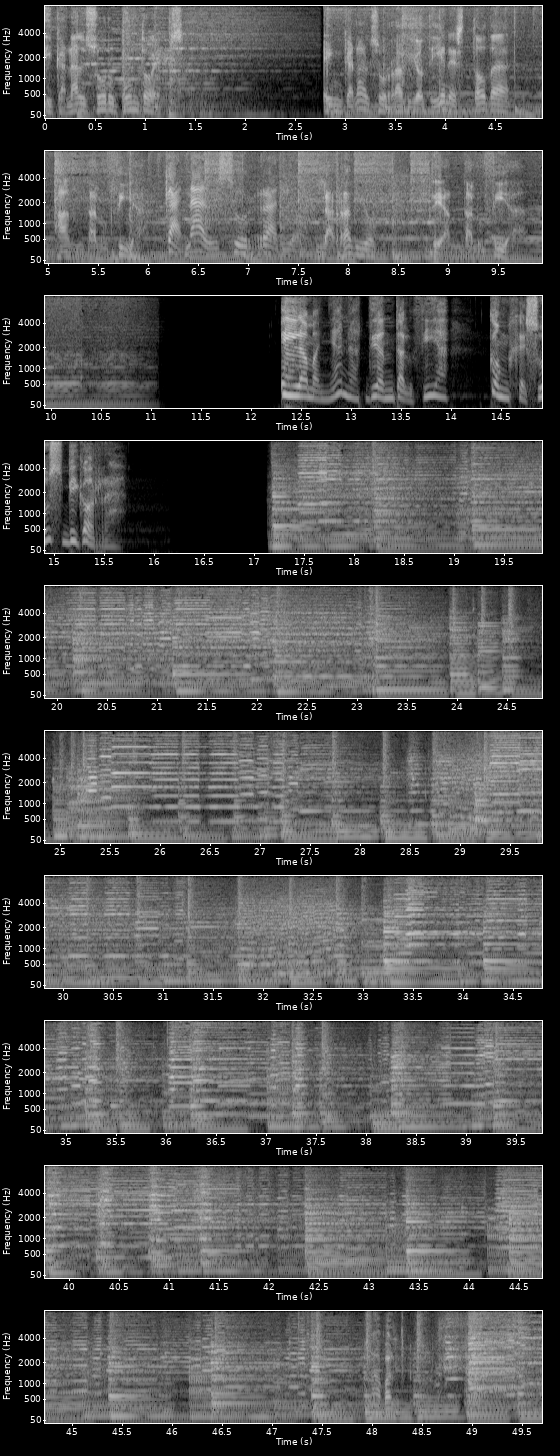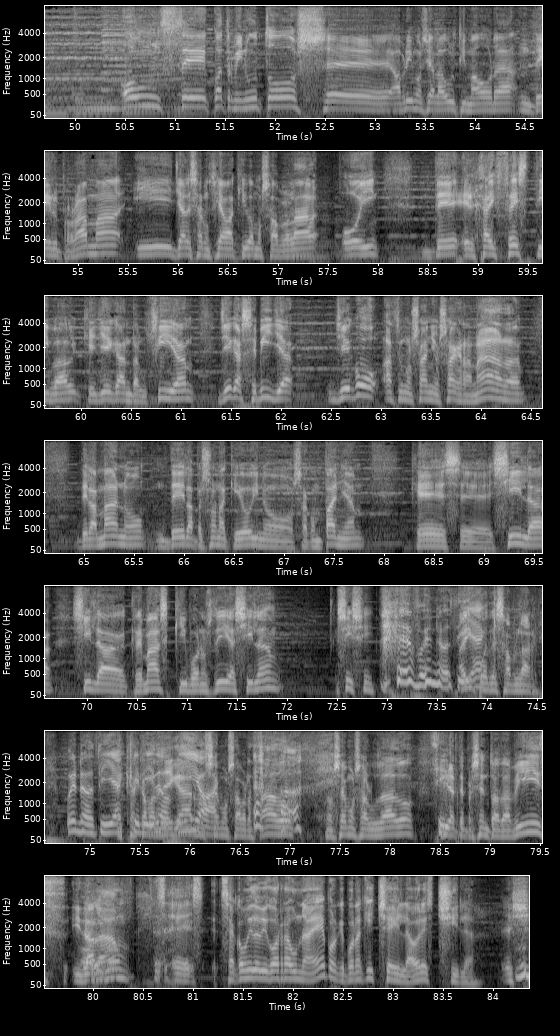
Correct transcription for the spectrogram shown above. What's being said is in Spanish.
y canalsur.es. En Canal Sur Radio tienes toda Andalucía, Canal Sur Radio. la radio de Andalucía. La mañana de Andalucía con Jesús Vigorra. 11, 4 minutos, eh, abrimos ya la última hora del programa y ya les anunciaba que íbamos a hablar hoy del High Festival que llega a Andalucía, llega a Sevilla, llegó hace unos años a Granada de la mano de la persona que hoy nos acompaña, que es eh, Sheila, Sheila Kremaski. Buenos días, Sheila. Sí, sí. Buenos Ahí días. puedes hablar. Buenos días, Es que acaba querido de llegar, mío. nos hemos abrazado, nos hemos saludado. Mira, te presento a David Hidalgo. Hola. Eh, se ha comido Vigorra una E porque pone aquí Sheila, ahora es Chila.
